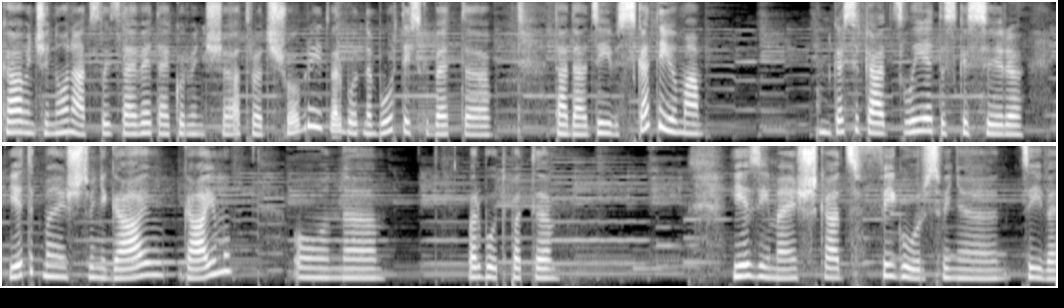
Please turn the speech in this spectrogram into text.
kā viņš ir nonācis līdz tai vietai, kur viņš uh, atrodas šobrīd, varbūt ne burtiski, bet uh, tādā dzīves skatījumā, un kas ir kādas lietas, kas ir uh, ietekmējušas viņa gāju, gājumu, un varbūt pat iezīmējušas kādas figūras viņa dzīvē,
